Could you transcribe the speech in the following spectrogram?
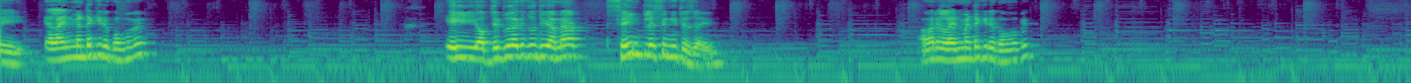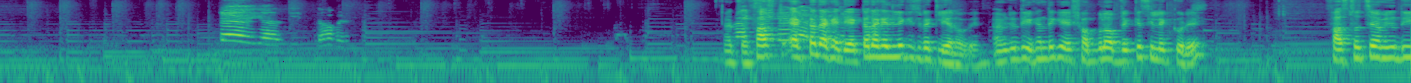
এই অ্যালাইনমেন্টটা কীরকম হবে? এই অবজেক্টগুলোকে যদি আমরা সেম প্লেসে নিতে যাই, আমার অ্যালাইনমেন্টটা কীরকম হবে? আচ্ছা ফার্স্ট একটা দেখাই দিই, একটা দেখাই দিলে কিছুটা ক্লিয়ার হবে। আমি যদি এখান থেকে সবগুলো অবজেক্টকে সিলেক্ট করে ফার্স্ট হচ্ছে আমি যদি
